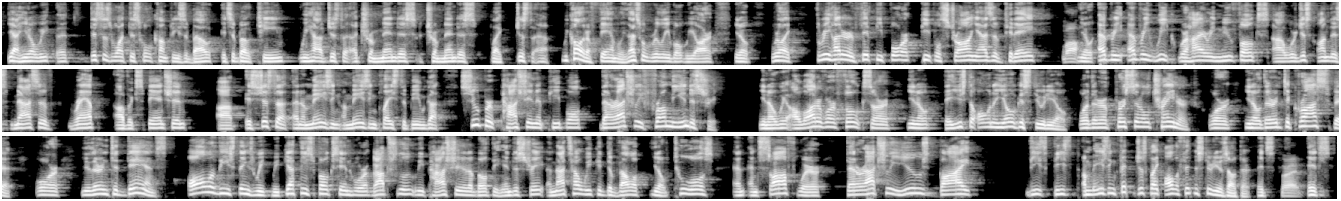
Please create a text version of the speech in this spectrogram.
yeah. You know, we uh, this is what this whole company is about. It's about team. We have just a, a tremendous, tremendous, like just a, we call it a family. That's what really what we are. You know, we're like 354 people strong as of today Wow. You know, every every week we're hiring new folks. Uh, we're just on this massive ramp of expansion. Uh, it's just a, an amazing, amazing place to be. We got super passionate people that are actually from the industry. You know, we a lot of our folks are, you know, they used to own a yoga studio, or they're a personal trainer, or you know, they're into CrossFit, or you know, they're into dance. All of these things, we we get these folks in who are absolutely passionate about the industry, and that's how we could develop, you know, tools and and software that are actually used by these these amazing fit, just like all the fitness studios out there. It's right. It's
